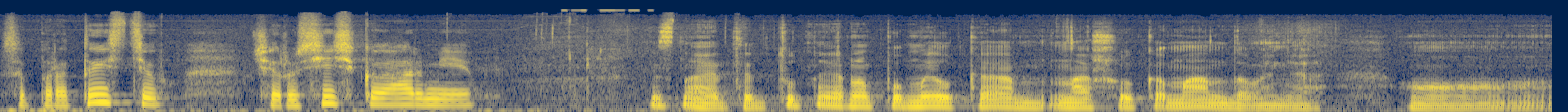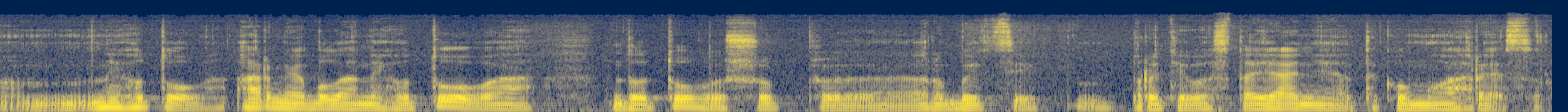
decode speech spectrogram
сепаратистів чи російської армії? Ви знаєте, тут, мабуть, помилка нашого командування о, не готова. Армія була не готова до того, щоб е, робити ці протистояння такому агресору.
